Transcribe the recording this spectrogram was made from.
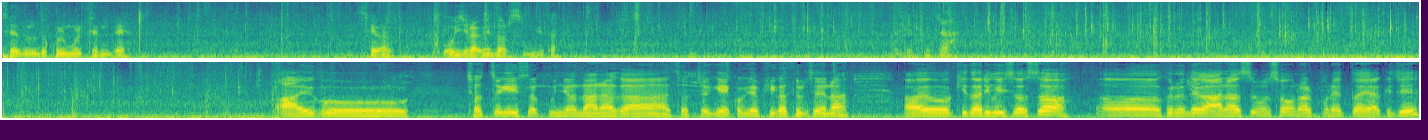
새들도 굶을 텐데 제가 오지랖이 넓습니다. 어디 보자. 아이고 저쪽에 있었군요 나나가. 저쪽에 거기가 비가 들새나? 아유 기다리고 있었어? 어 그래 내가 안 왔으면 서운할 뻔했다 야 그지?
